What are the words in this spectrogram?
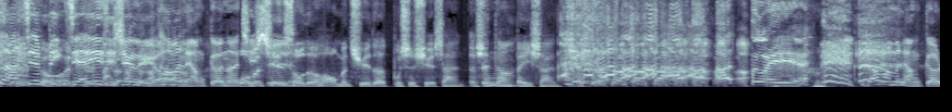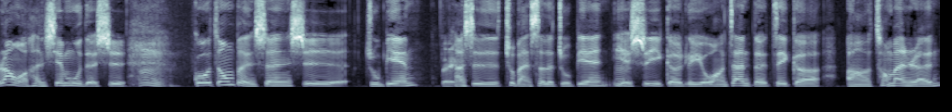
拿肩并肩一起去旅游，他们两个呢，我们牵手的话，我们去的不是雪山，而是断背山。对耶，你知道他们两个让我很羡慕的是，嗯，国中本身是主编。对他是出版社的主编，也是一个旅游网站的这个呃创办人。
